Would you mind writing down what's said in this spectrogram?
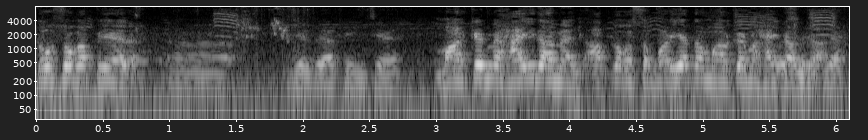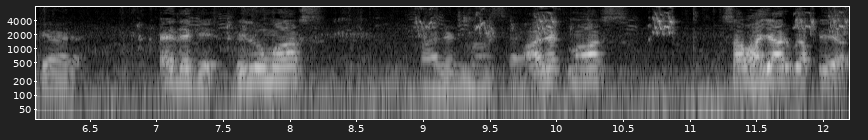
200 का पेयर है। जेबरा फिंच है मार्केट में हाई दाम है आप लोगों से बढ़िया तो मार्केट में हाई दो दाम सौ रहा प्यार है। है। ये देखिए ब्लू मार्क्स। हाइलैंड मास है। मार्क्स। सब हज़ार रुपया पेयर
